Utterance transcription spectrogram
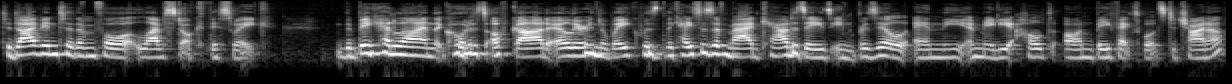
to dive into them for livestock this week. The big headline that caught us off guard earlier in the week was the cases of mad cow disease in Brazil and the immediate halt on beef exports to China.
